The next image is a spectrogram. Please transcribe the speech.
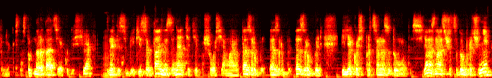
там якась наступна ротація, куди ще знайти собі якісь завдання, заняття, типу, що ось я маю те зробити, те зробити, те зробити, і якось про це не задумуватись. Я не знаю, що це добре чи ні.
